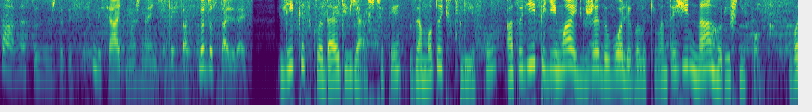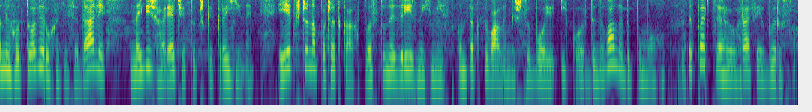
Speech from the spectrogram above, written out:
та нас тут завжди десь 70, можна десь так. Ну до 100 людей. Ліки складають в ящики, замотують в плівку, а тоді підіймають вже доволі великі вантажі на горішній поверх. Вони готові рухатися далі в найбільш гарячі точки країни. І якщо на початках пластуни з різних міст контактували між собою і координували допомогу, то тепер ця географія виросла.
